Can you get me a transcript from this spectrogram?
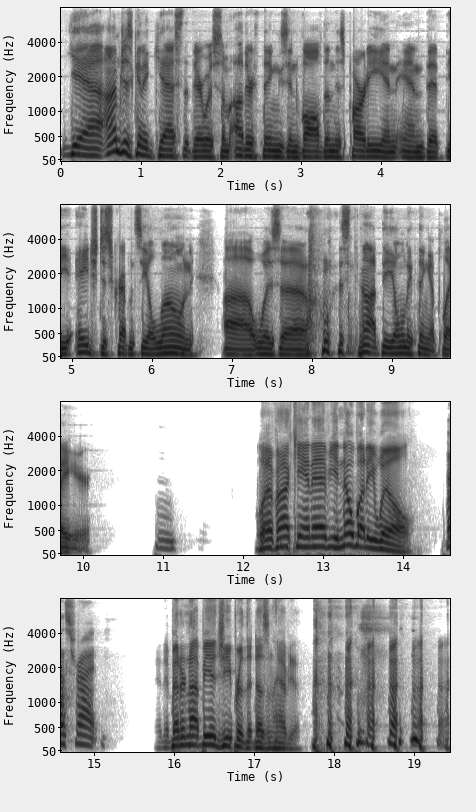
yeah, I'm just going to guess that there was some other things involved in this party, and, and that the age discrepancy alone uh, was uh, was not the only thing at play here. Well, if I can't have you, nobody will. That's right. And it better not be a Jeeper that doesn't have you.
